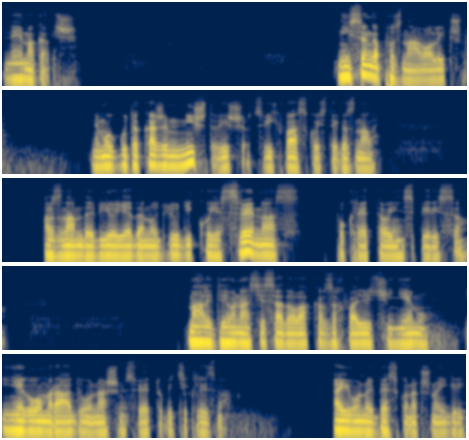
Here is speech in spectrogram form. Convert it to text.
Nema ga više. Nisam ga poznavao lično. Ne mogu da kažem ništa više od svih vas koji ste ga znali. Ali znam da je bio jedan od ljudi koji je sve nas pokretao i inspirisao. Mali deo nas je sada ovakav zahvaljujući njemu i njegovom radu u našem svetu biciklizma. A i u onoj beskonačnoj igri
